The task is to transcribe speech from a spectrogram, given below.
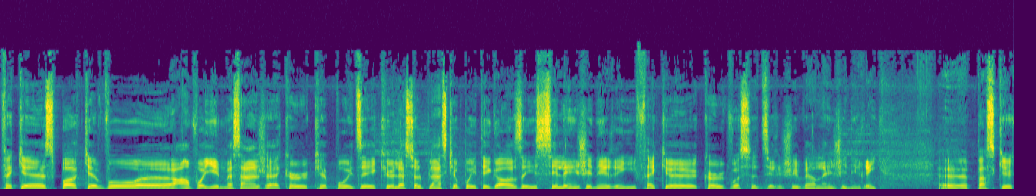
fait que Spock va envoyer le message à Kirk pour lui dire que la seule place qui n'a pas été gazée c'est l'ingénierie fait que Kirk va se diriger vers l'ingénierie euh, parce que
